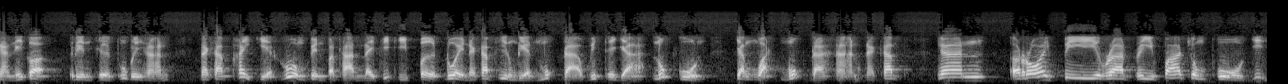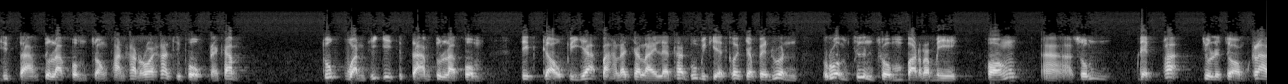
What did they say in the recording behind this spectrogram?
งานนี้ก็เรียนเชิญผู้บริหารนะครับให้เกียรติร่วมเป็นประธานในพิธีเปิดด้วยนะครับ ที่โรงเรียนมุกดาวิทยานุกูล จังหวัดมุกดาหารนะครับ งานร้อยปีราตรีฟ้าชมพู 23 ตุลาคม 2556 นะครับ ทุกวันที่ 23 ตุลาคมติดเก่าปิยะปาราชลัย และท่านผู้มีเกียรติก็จะไปร่วมร่วมชื่นชมบารมีของอาสมเด็จพระจุลจอมเกล้า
